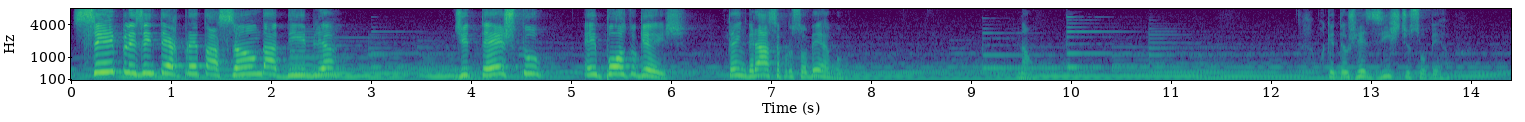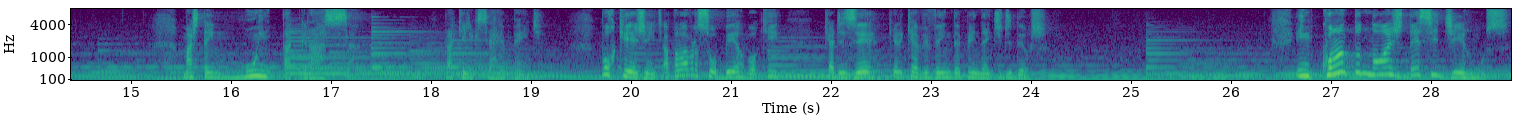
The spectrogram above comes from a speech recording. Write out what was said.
Simples interpretação da Bíblia de texto em português. Tem graça para o soberbo? Não. Porque Deus resiste o soberbo. Mas tem muita graça para aquele que se arrepende. Por quê, gente? A palavra soberbo aqui quer dizer que ele quer viver independente de Deus. Enquanto nós decidirmos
